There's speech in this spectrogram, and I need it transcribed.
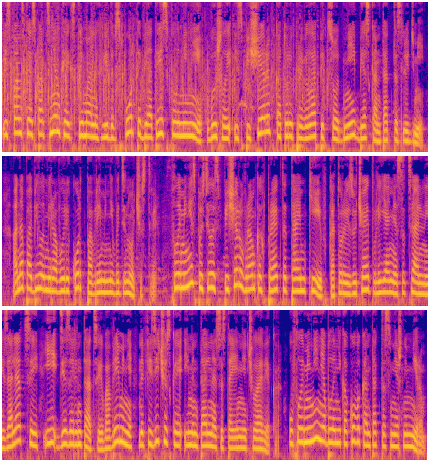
Испанская спортсменка экстремальных видов спорта Беатрис Фламини вышла из пещеры, в которой провела 500 дней без контакта с людьми. Она побила мировой рекорд по времени в одиночестве. Фламини спустилась в пещеру в рамках проекта Time Cave, который изучает влияние социальной изоляции и дезориентации во времени на физическое и ментальное состояние человека. У Фламини не было никакого контакта с внешним миром,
